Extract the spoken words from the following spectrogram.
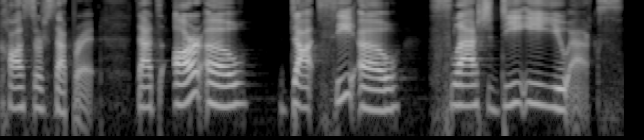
costs are separate. That's ro.co slash D-E-U-X.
